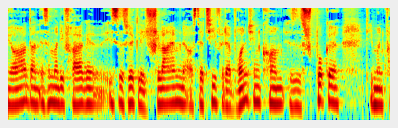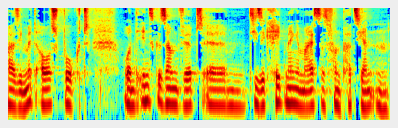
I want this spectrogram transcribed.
ja, dann ist immer die Frage, ist es wirklich Schleim, der aus der Tiefe der Bronchien kommt? Ist es Spucke, die man quasi mit ausspuckt? Und insgesamt wird ähm, die Sekretmenge meistens von Patienten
